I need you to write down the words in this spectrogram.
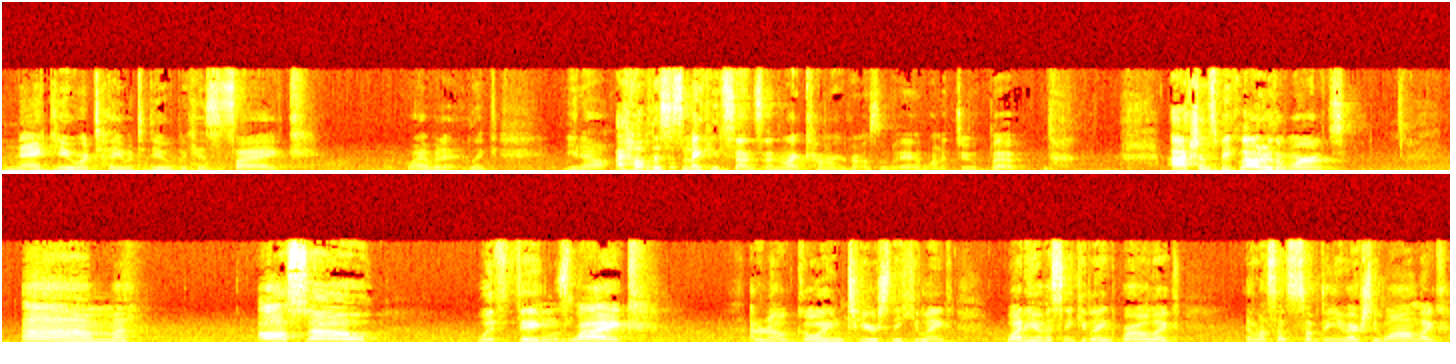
nag you or tell you what to do because it's like why would it like you know, I hope this is making sense and like coming across the way I want it to but actions speak louder than words. Um also, with things like, I don't know, going to your sneaky link. Why do you have a sneaky link, bro? Like, unless that's something you actually want, like,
